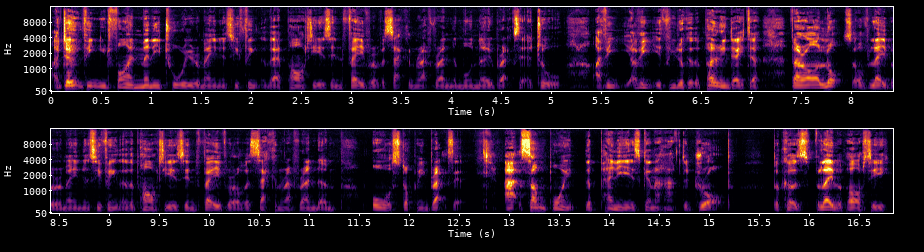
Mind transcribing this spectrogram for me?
I don't think you'd find many Tory Remainers who think that their party is in favour of a second referendum or no Brexit at all. I think I think if you look at the polling data, there are lots of Labour Remainers who think that the party is in favour of a second referendum or stopping Brexit. At some point, the penny is going to have to drop because the Labour Party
